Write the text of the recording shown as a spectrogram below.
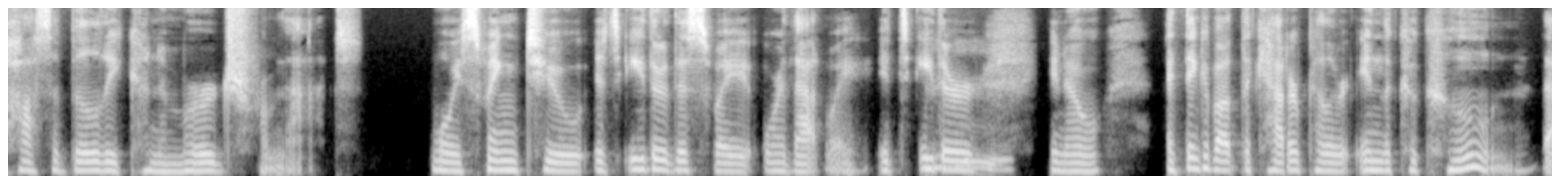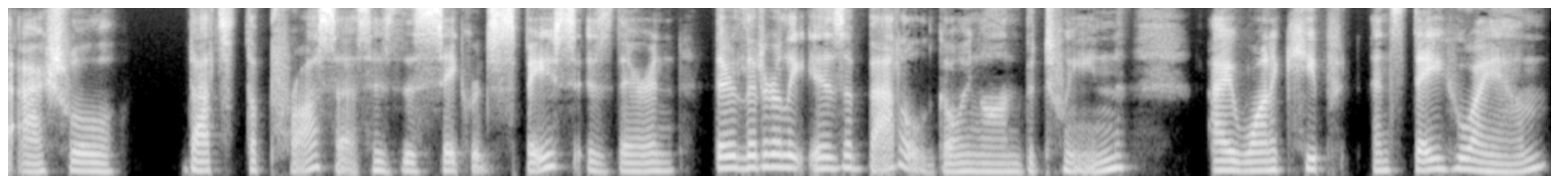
possibility can emerge from that. When we swing to it's either this way or that way. It's either, mm. you know, I think about the caterpillar in the cocoon, the actual that's the process is this sacred space is there and there literally is a battle going on between I want to keep and stay who I am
